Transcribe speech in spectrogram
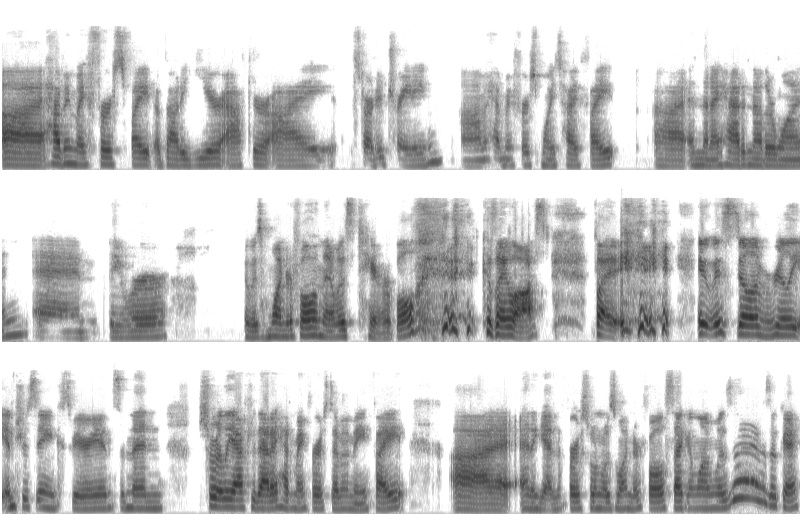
uh, having my first fight about a year after I started training. Um, I had my first Muay Thai fight, uh, and then I had another one, and they were. It was wonderful, and then it was terrible because I lost. But it was still a really interesting experience. And then shortly after that, I had my first MMA fight. Uh, and again, the first one was wonderful. Second one was eh, it was okay.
